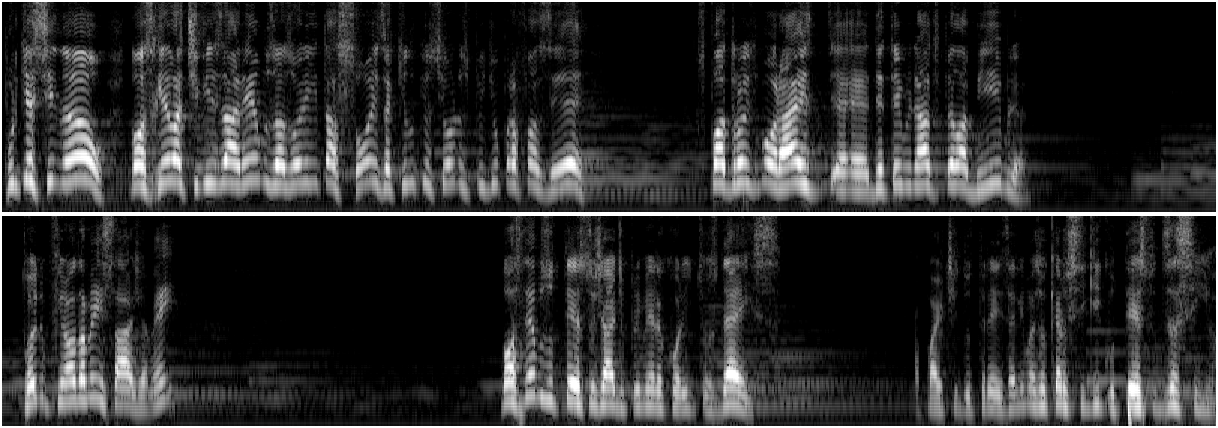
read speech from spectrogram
Porque senão nós relativizaremos as orientações, aquilo que o Senhor nos pediu para fazer, os padrões morais é, determinados pela Bíblia. Estou indo para o final da mensagem, amém? Nós lemos o texto já de 1 Coríntios 10, a partir do 3 ali, mas eu quero seguir com o texto, diz assim, ó.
